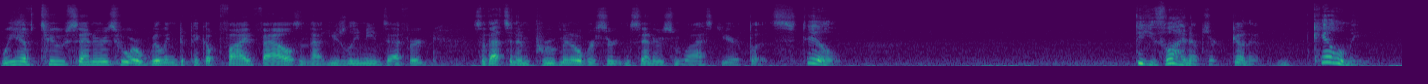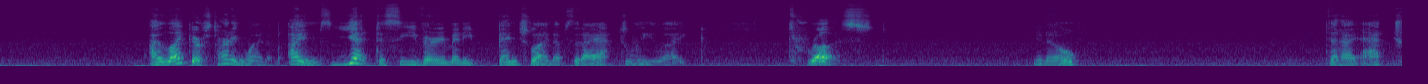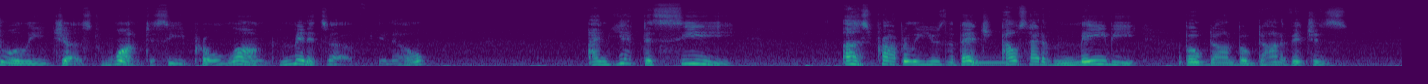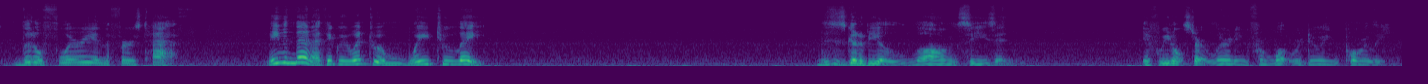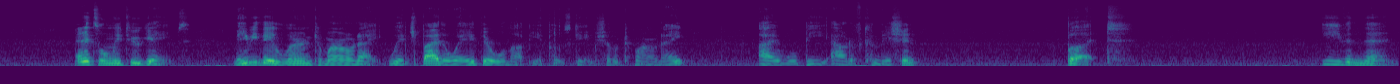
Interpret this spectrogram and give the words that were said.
we have two centers who are willing to pick up five fouls, and that usually means effort. So that's an improvement over certain centers from last year, but still, these lineups are gonna kill me. I like our starting lineup. I'm yet to see very many bench lineups that I actually like trust. You know? That I actually just want to see prolonged minutes of, you know? I'm yet to see us properly use the bench mm. outside of maybe Bogdan Bogdanovic's little flurry in the first half. Even then, I think we went to him way too late. This is going to be a long season if we don't start learning from what we're doing poorly. And it's only two games. Maybe they learn tomorrow night, which, by the way, there will not be a post game show tomorrow night. I will be out of commission. But even then,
